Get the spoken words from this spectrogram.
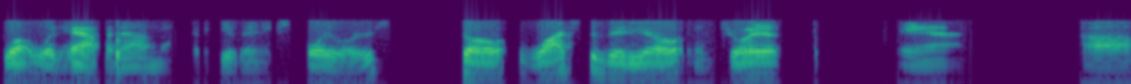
what would happen. Now I'm not going to give any spoilers, so watch the video, enjoy it, and um,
